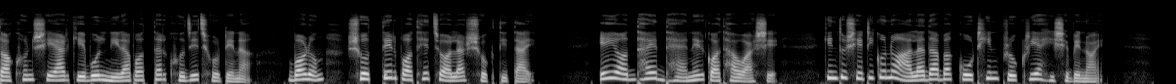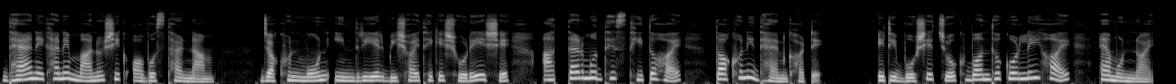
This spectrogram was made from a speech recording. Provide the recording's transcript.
তখন সে আর কেবল নিরাপত্তার খোঁজে ছোটে না, বরং সত্যের পথে চলার শক্তি তাই। এই অধ্যায়ে ধ্যানের কথাও আসে, কিন্তু সেটি কোনো আলাদা বা কঠিন প্রক্রিয়া হিসেবে নয়। ধ্যান এখানে মানসিক অবস্থার নাম। যখন মন ইন্দ্রিয়ের বিষয় থেকে সরে এসে আত্মার মধ্যে স্থিত হয়, তখনই ধ্যান ঘটে। এটি বসে চোখ বন্ধ করলেই হয়, এমন নয়।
